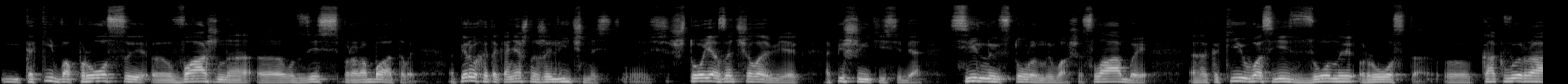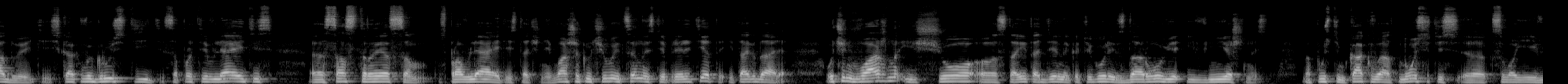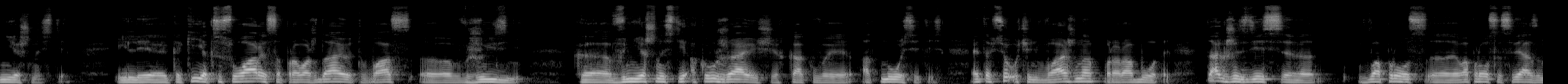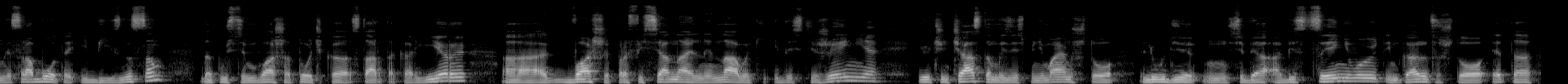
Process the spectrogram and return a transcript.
И какие вопросы э, важно вот здесь прорабатывать. Во-первых, это, конечно же, личность. Что я за человек? Опишите себя. Сильные стороны ваши, слабые – какие у вас есть зоны роста, э, как вы радуетесь, как вы грустите, сопротивляетесь э, со стрессом, справляетесь точнее, ваши ключевые ценности, приоритеты и так далее. Очень важно еще стоит отдельная категория здоровье и внешность. Допустим, как вы относитесь к своей внешности? Или какие аксессуары сопровождают вас в жизни к внешности окружающих, как вы относитесь. Это все очень важно проработать. Также здесь э, вопрос, э, вопросы, связанные с работой и бизнесом, допустим, ваша точка старта карьеры, а, ваши профессиональные навыки и достижения. И очень часто мы здесь понимаем, что люди себя обесценивают, им кажется, что это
